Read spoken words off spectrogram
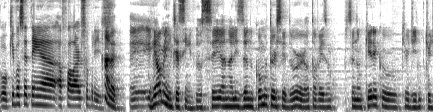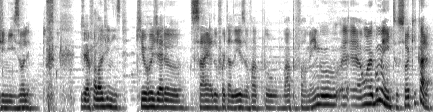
O que você tem a, a falar sobre isso? Cara, é, realmente, assim, você analisando como torcedor, ou talvez você não queira que o, que o, que o Diniz, olha, já ia falar o Diniz, que o Rogério saia do Fortaleza ou vá pro, vá pro Flamengo, é, é um argumento. Só que, cara,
